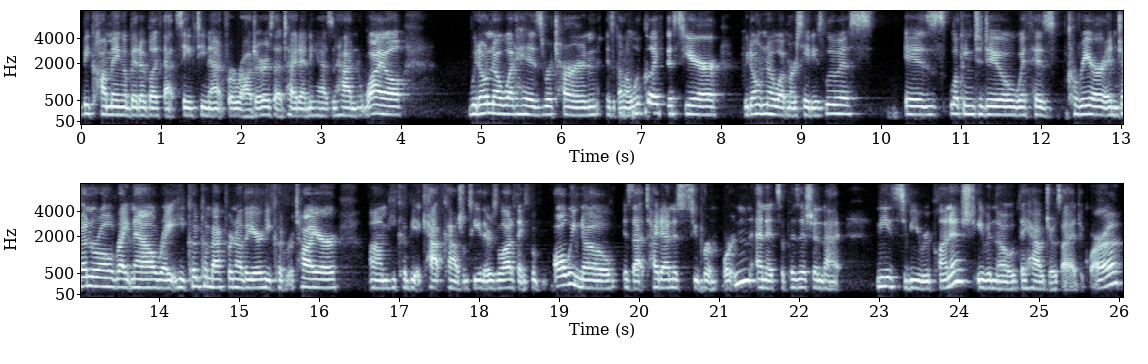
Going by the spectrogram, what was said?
becoming a bit of like that safety net for Rodgers, that tight end he hasn't had in a while. We don't know what his return is going to look like this year. We don't know what Marcedes Lewis is looking to do with his career in general right now, right? He could come back for another year, he could retire, um, he could be a cap casualty. There's a lot of things, but all we know is that tight end is super important and it's a position that needs to be replenished, even though they have Josiah DeGuara.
